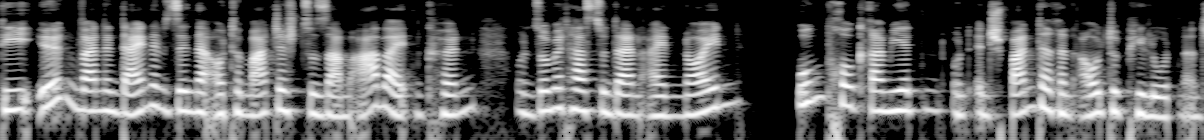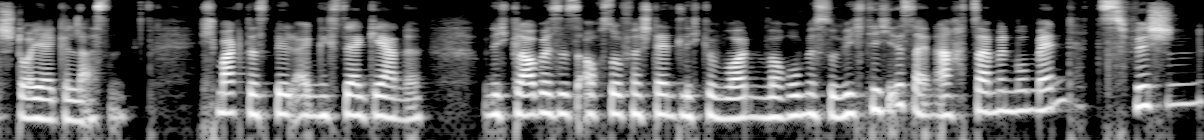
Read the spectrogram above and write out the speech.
die irgendwann in deinem Sinne automatisch zusammenarbeiten können und somit hast du dann einen neuen, umprogrammierten und entspannteren Autopiloten ans Steuer gelassen. Ich mag das Bild eigentlich sehr gerne. Und ich glaube, es ist auch so verständlich geworden, warum es so wichtig ist, einen achtsamen Moment zwischen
